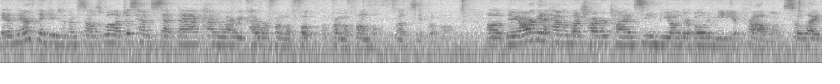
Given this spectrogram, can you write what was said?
And they're thinking to themselves, well, I've just had a setback, how do I recover from a, from a fumble? So I to say football. Um, they are going to have a much harder time seeing beyond their own immediate problems. So like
